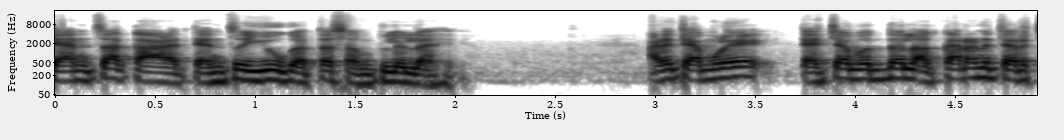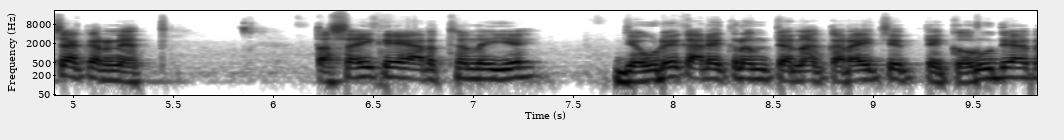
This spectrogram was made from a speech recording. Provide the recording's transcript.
त्यांचा काळ त्यांचं युग आता संपलेलं आहे. आणि त्यामुळे त्याच्याबद्दल अकारण चर्चा करण्यात तसाही काही अर्थ नाही आहे जेवढे कार्यक्रम त्यांना करायचे ते करू द्यात.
